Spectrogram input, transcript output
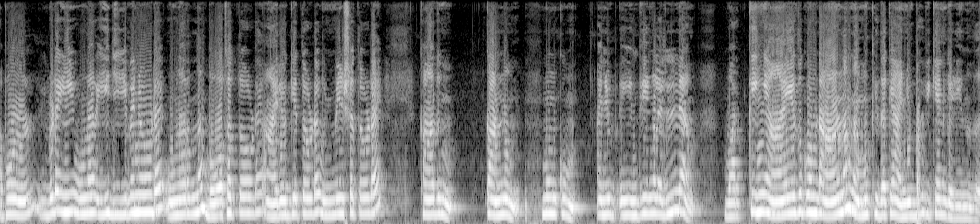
അപ്പോൾ ഇവിടെ ഈ ഉണർ ഈ ജീവനോടെ ഉണർന്ന് ബോധത്തോടെ ആരോഗ്യത്തോടെ ഉന്മേഷത്തോടെ കാതും കണ്ണും മൂക്കും അനു ഇന്ദ്രിയങ്ങളെല്ലാം വർക്കിംഗ് ആയതുകൊണ്ടാണ് നമുക്ക് ഇതൊക്കെ അനുഭവിക്കാൻ കഴിയുന്നത്.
